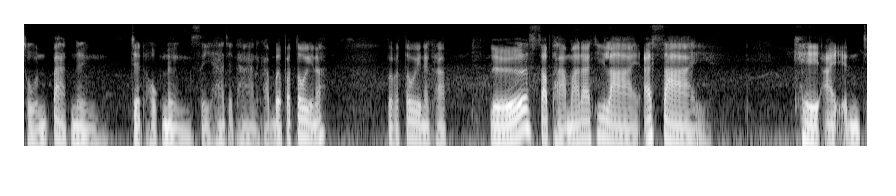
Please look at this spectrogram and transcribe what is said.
0817614575 นะครับ เบอร์ประตุ้ยเนาะ เบอร์ประตุ้ยนะครับ หรือสอบถามมาได้ที่ Line assign k i n g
